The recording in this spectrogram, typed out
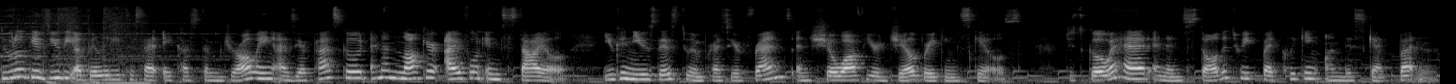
Doodle gives you the ability to set a custom drawing as your passcode and unlock your iPhone in style. You can use this to impress your friends and show off your jailbreaking skills. Just go ahead and install the tweak by clicking on this Get button.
